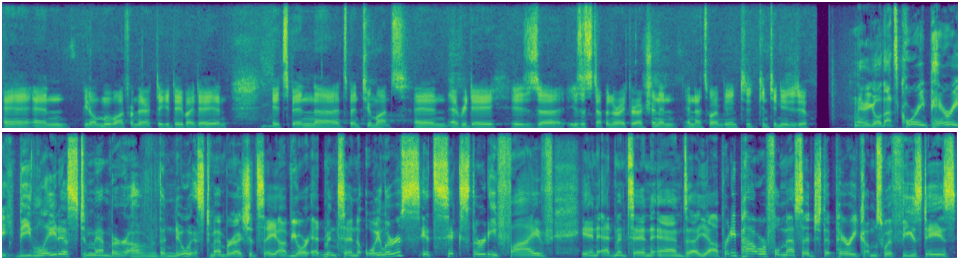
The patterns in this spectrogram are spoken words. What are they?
and, and you know move on from there. Take it day by day. And it's been uh, it's been two months. And every day is uh, is a step in the right direction. And and that's what i'm going to continue to do there you go. That's Corey Perry, the latest member of the newest member, I should say, of your Edmonton Oilers. It's 6:35 in Edmonton, and uh, yeah, a pretty powerful message that Perry comes with these days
